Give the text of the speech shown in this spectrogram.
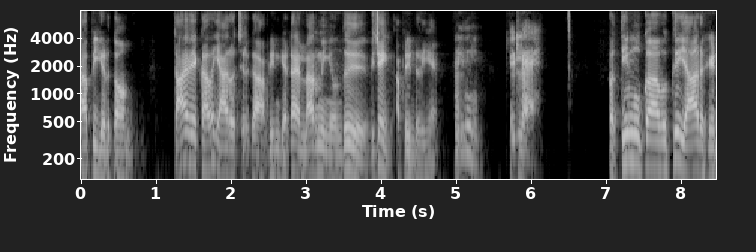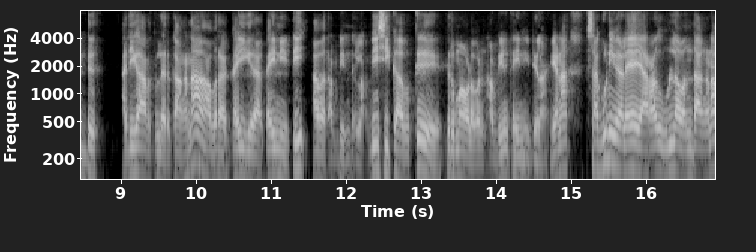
டாபிக் எடுத்தோம்? தாவேக்காவை யார் வச்சிருக்கா? அப்படின்னு கேட்டால் எல்லாரும் நீங்கள் வந்து விஜய் அப்படின்றீங்க. இல்லை. இப்போ திமுகவுக்கு யார் ஹெட்டு அதிகாரத்தில் இருக்காங்கன்னா அவரை கை கை நீட்டி அவர் அப்படின்றலாம். விசிகாவுக்கு திருமாவளவன் அப்படின்னு கை நீட்டிடலாம். ஏன்னா சகுனி வேலையை யாராவது உள்ளே வந்தாங்கன்னா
